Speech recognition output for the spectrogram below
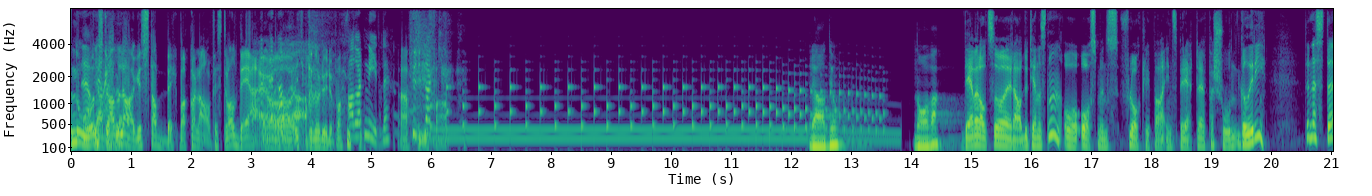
Noen Ja. skal lage Stabekk bacalaofestival. Det er jo ikke noe å lure på. Hadde vært nydelig. Ja, fy Tusen takk. faen. Radio Nova. Det var altså radiotjenesten og Åsmunds Flåklypa-inspirerte persongalleri. Det neste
